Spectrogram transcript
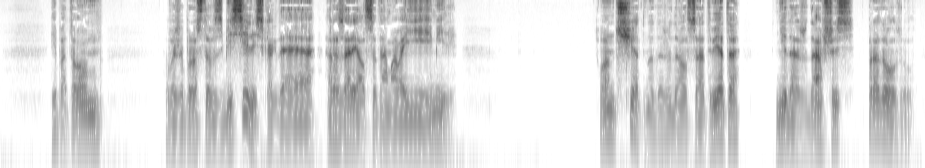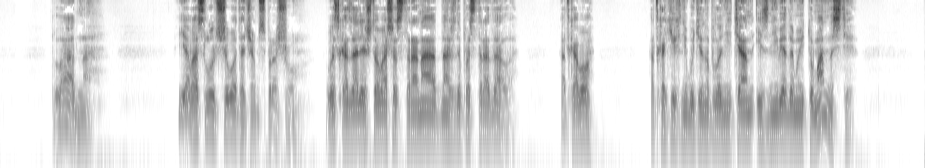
И потом... Вы же просто взбесились, когда я разорялся там о войне и мире. Он тщетно дожидался ответа, не дождавшись, продолжил. — Ладно, я вас лучше вот о чем спрошу. Вы сказали, что ваша страна однажды пострадала. От кого? От каких-нибудь инопланетян из неведомой туманности?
